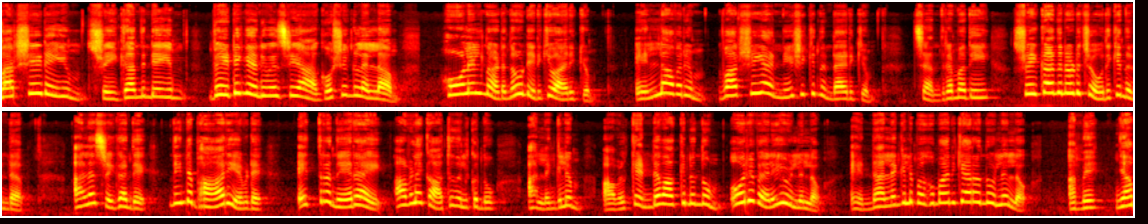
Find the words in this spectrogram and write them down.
വർഷയുടെയും ശ്രീകാന്തിന്റെയും വെഡിങ് ആനിവേഴ്സറി ആഘോഷങ്ങളെല്ലാം ഹോളിൽ നടന്നുകൊണ്ടിരിക്കുമായിരിക്കും എല്ലാവരും വർഷയെ അന്വേഷിക്കുന്നുണ്ടായിരിക്കും. ചന്ദ്രമതി ശ്രീകാന്തിനോട് ചോദിക്കുന്നുണ്ട് അല്ല ശ്രീകാന്തേ നിന്റെ ഭാര്യ എവിടെ? എത്ര നേരായി അവളെ കാത്തു നിൽക്കുന്നു? അല്ലെങ്കിലും അവൾക്ക് എന്റെ വാക്കിനൊന്നും ഒരു വിലയുമില്ലല്ലോ എന്നെ അല്ലെങ്കിൽ ബഹുമാനിക്കാറൊന്നുമില്ലല്ലോ. അമ്മേ ഞാൻ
